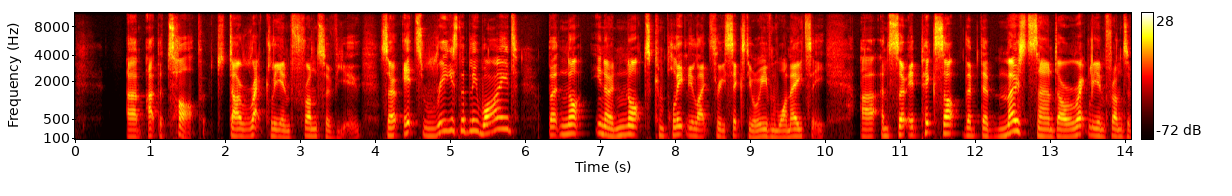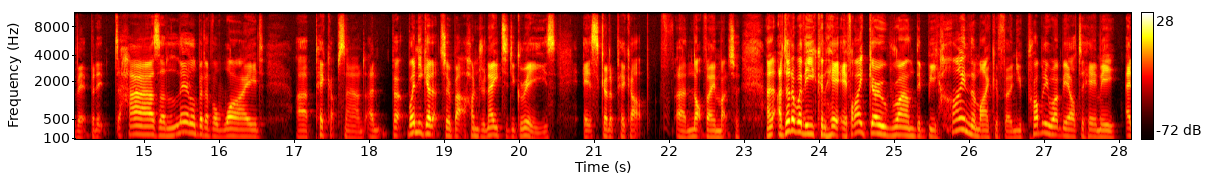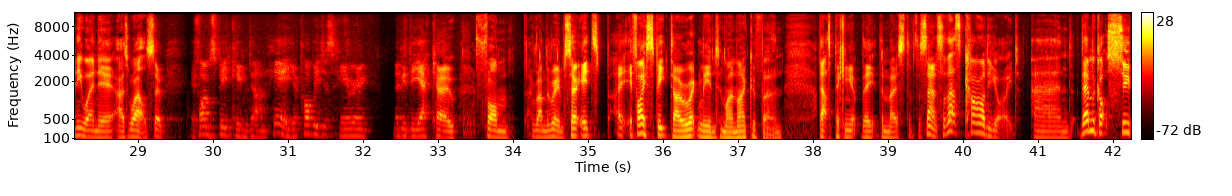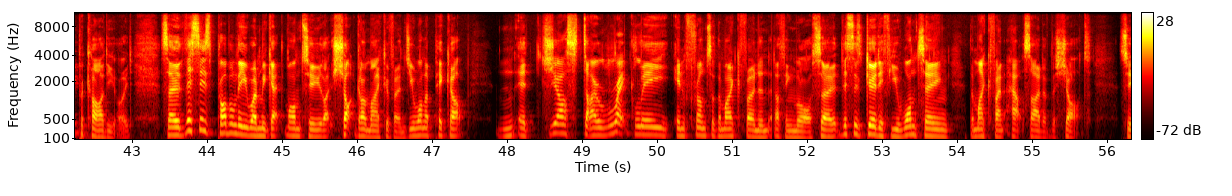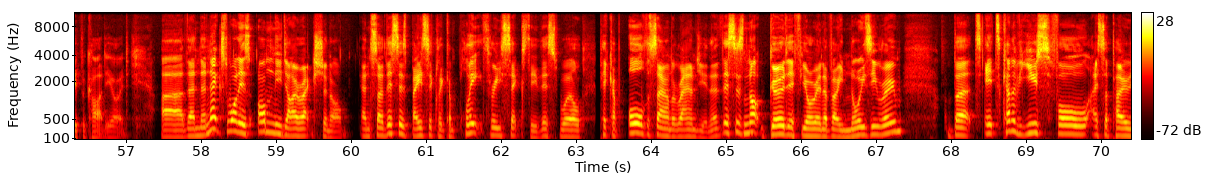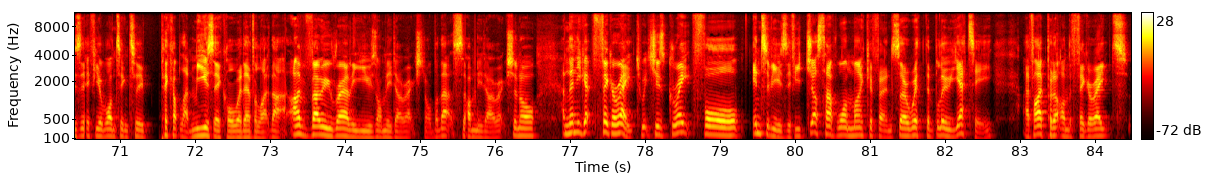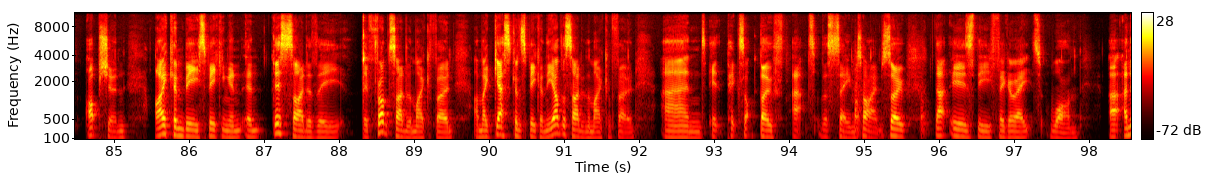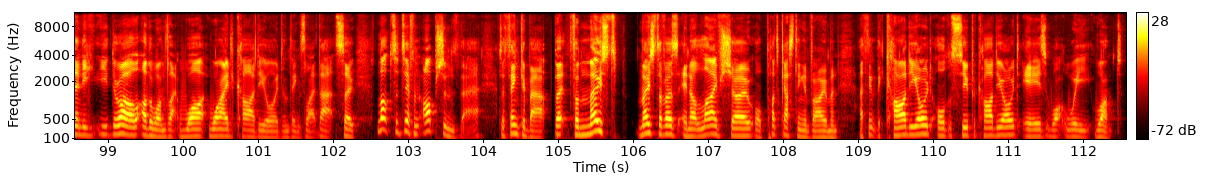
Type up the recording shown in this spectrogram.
uh, at the top directly in front of you. So it's reasonably wide, but not, you know, not completely like 360 or even 180. Uh, and so it picks up the, the most sound directly in front of it, but it has a little bit of a wide uh, pickup sound. And but when you get up to about 180 degrees, it's going to pick up uh, not very much. And I don't know whether you can hear. If I go round the behind the microphone, you probably won't be able to hear me anywhere near as well. So if I'm speaking down here, you're probably just hearing maybe the echo from around the room. So it's if I speak directly into my microphone, that's picking up the, the most of the sound. So that's cardioid. And then we've got supercardioid. So this is probably when we get onto like shotgun microphones. You want to pick up it just directly in front of the microphone and nothing more. So this is good if you're wanting the microphone outside of the shot, supercardioid. Uh, then the next one is omnidirectional. And so this is basically complete 360. This will pick up all the sound around you. Now, this is not good if you're in a very noisy room, but it's kind of useful, I suppose, if you're wanting to pick up like music or whatever like that. I very rarely use omnidirectional, but that's omnidirectional. And then you get figure eight, which is great for interviews if you just have one microphone. So with the Blue Yeti, if I put it on the figure eight option, I can be speaking in, in this side of the the front side of the microphone, and my guest can speak on the other side of the microphone, and it picks up both at the same time. So that is the figure eight one. Uh, and then you, you, there are other ones like wide cardioid and things like that. So lots of different options there to think about. But for most most of us in a live show or podcasting environment, I think the cardioid or the supercardioid is what we want.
